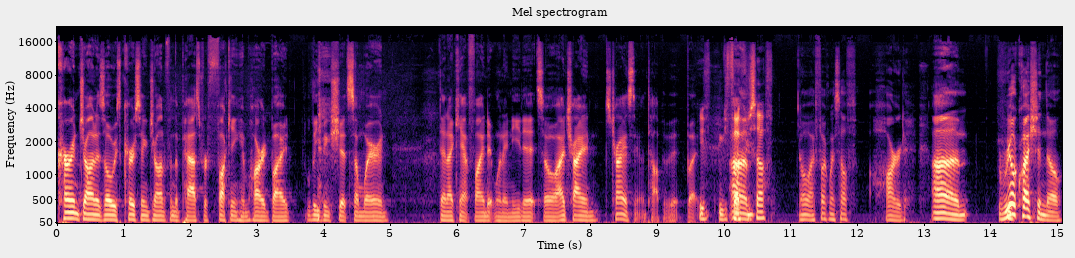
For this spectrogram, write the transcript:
current John is always cursing John from the past for fucking him hard by leaving shit somewhere, and then I can't find it when I need it. So I try and try and stay on top of it. But you, you fuck Um, yourself. oh, I fuck myself hard. Um, real question though,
